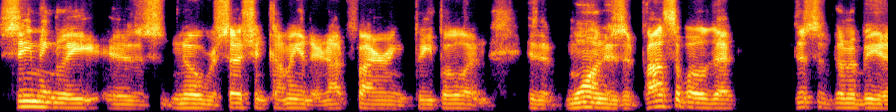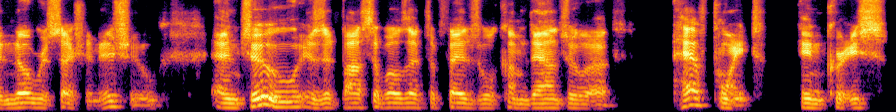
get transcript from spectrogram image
seemingly is no recession coming and they're not firing people. And is it one, is it possible that this is going to be a no recession issue? And two, is it possible that the feds will come down to a half point increase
